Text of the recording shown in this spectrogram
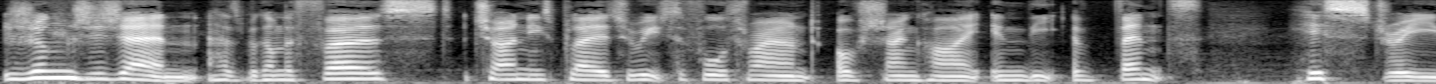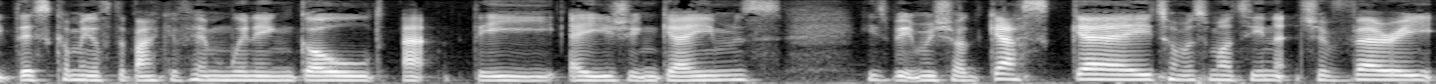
Zhang Zhizhen has become the first Chinese player to reach the fourth round of Shanghai in the event's history. This coming off the back of him winning gold at the Asian Games. He's beaten Michel Gasquet, Thomas Martin Etcheverry,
